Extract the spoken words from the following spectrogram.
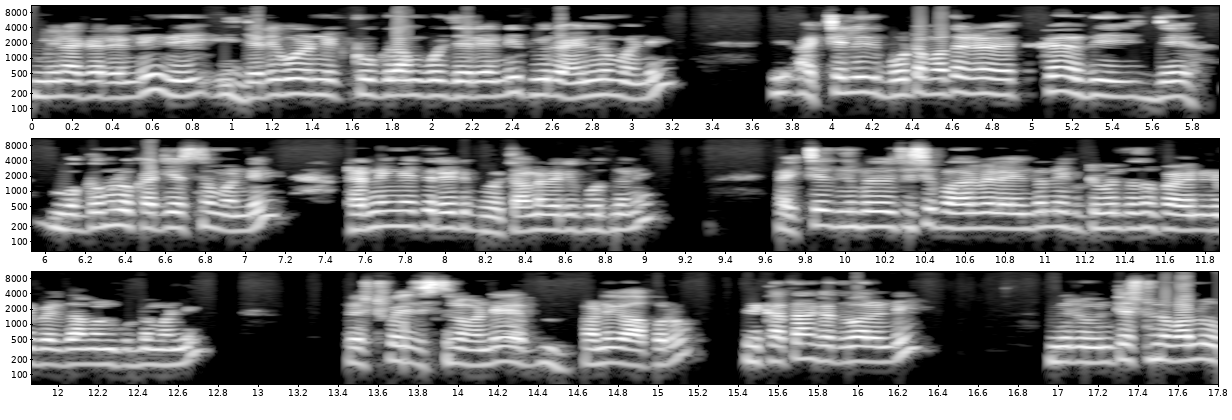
మీనాకర్రీ అండి. ఇది జరి కూడా నీకు టూ గ్రామ్ కూడా జరి అండి. ప్యూర్ హ్యాండ్లూమ్ అండి. యాక్చువల్లీ ఇది బూట మాత్రం అది జ- మొగ్గంలో కట్ చేస్తున్నామండి. టర్నింగ్ అయితే రేట్ చాలా పెరిగిపోతుందని. యాక్చువల్ దీని ప్రైస్ వచ్చేసి పదహారు వేల ఐదు వందలు ట్వెల్వ్ థౌసండ్ ఫైవ్ హండ్రెడ్ పెడదాం అనుకుంటున్నామండి. బెస్ట్ ప్రైస్ ఇస్తున్నామండి. పండుగ ఆఫరు ఇది కథానికి గద్వాలండి మీరు ఇంట్రెస్ట్ ఉన్న వాళ్ళు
